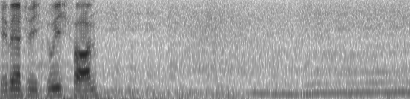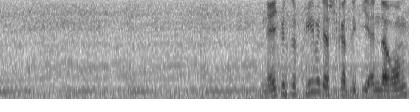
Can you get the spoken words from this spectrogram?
Der will natürlich durchfahren. Ne, ich bin zufrieden mit der Strategieänderung.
